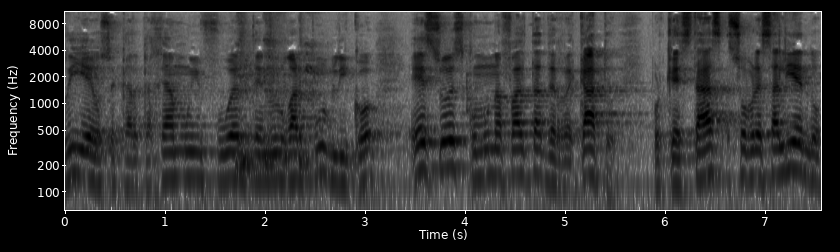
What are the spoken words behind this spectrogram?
ríe o se carcajea muy fuerte en un lugar público. Eso es como una falta de recato porque estás sobresaliendo.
